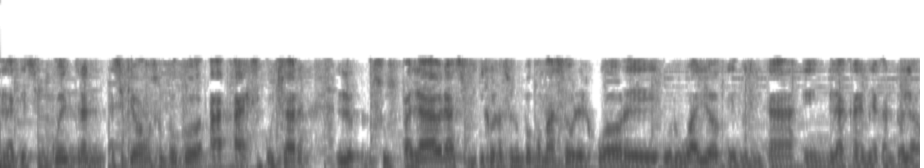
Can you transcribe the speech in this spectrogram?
en la que se encuentran, así que vamos un poco a, escuchar sus palabras y, conocer un poco más sobre el jugador eh, uruguayo que milita en la Academia Cantolao.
